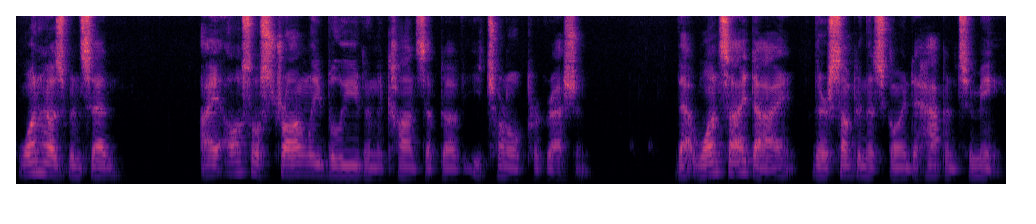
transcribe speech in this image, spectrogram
One husband said, I also strongly believe in the concept of eternal progression. That once I die, there's something that's going to happen to me.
